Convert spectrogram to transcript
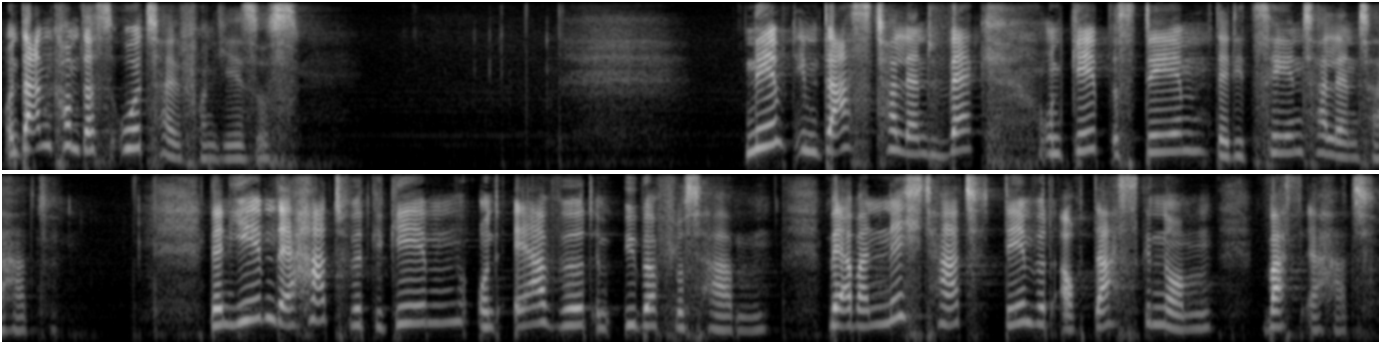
Und dann kommt das Urteil von Jesus. Nehmt ihm das Talent weg und gebt es dem, der die zehn Talente hat. Denn jedem, der hat, wird gegeben und er wird im Überfluss haben. Wer aber nicht hat, dem wird auch das genommen, was er hat.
